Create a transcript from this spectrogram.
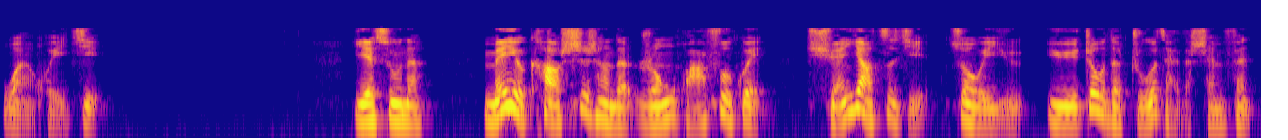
挽回祭。耶稣呢，没有靠世上的荣华富贵炫耀自己作为宇宇宙的主宰的身份，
